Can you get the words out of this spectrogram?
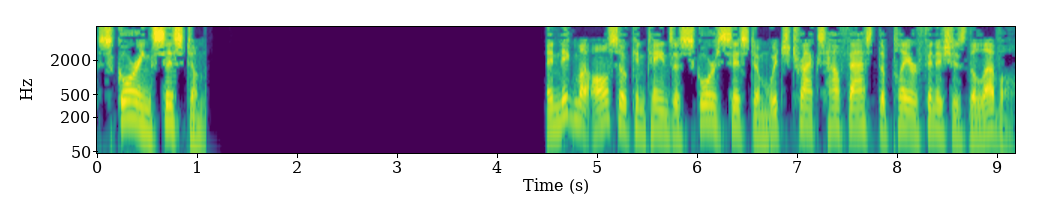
Scoring system Enigma also contains a score system which tracks how fast the player finishes the level.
